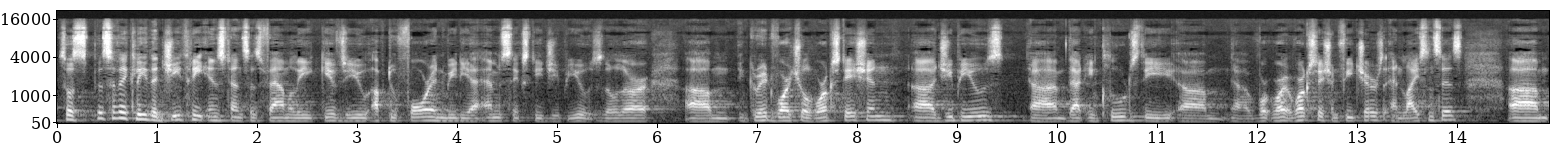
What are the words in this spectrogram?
So specifically the G3 instances family gives you up to four NVIDIA M60 GPUs. Those are um, grid virtual workstation uh, GPUs um, that includes the um, uh, workstation features and licenses. Um,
